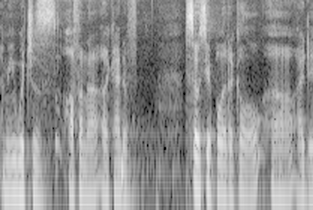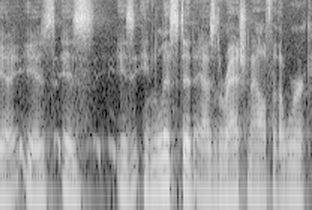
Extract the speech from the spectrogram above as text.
I mean, which is often a, a kind of sociopolitical uh, idea, is is is enlisted as the rationale for the work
